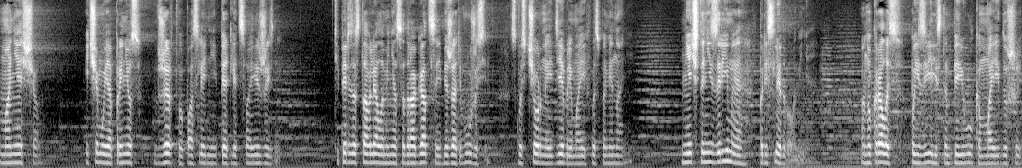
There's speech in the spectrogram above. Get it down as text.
манящего, и чему я принес в жертву последние пять лет своей жизни. Теперь заставляло меня содрогаться и бежать в ужасе сквозь черные дебри моих воспоминаний. Нечто незримое преследовало меня. Оно кралось по извилистым переулкам моей души.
